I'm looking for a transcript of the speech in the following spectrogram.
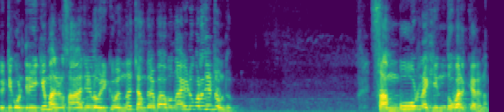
കിട്ടിക്കൊണ്ടിരിക്കും അതിനുള്ള സാഹചര്യങ്ങൾ ഒരുക്കുമെന്ന് ചന്ദ്രബാബു നായിഡു പറഞ്ഞിട്ടുണ്ട്. സമ്പൂർണ ഹിന്ദുവൽക്കരണം.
